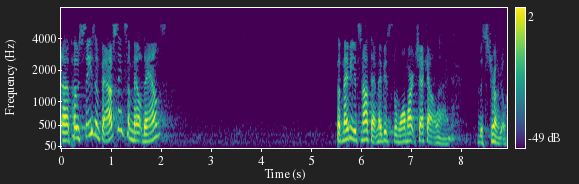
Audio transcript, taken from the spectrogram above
uh, postseason fan. I've seen some meltdowns. But maybe it's not that. Maybe it's the Walmart checkout line, the struggle.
